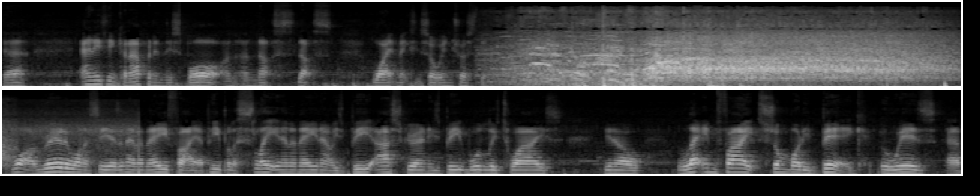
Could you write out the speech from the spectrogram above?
yeah, anything can happen in this sport, and, and that's that's why it makes it so interesting. What I really want to see as an MMA fighter, people are slating MMA now. He's beat Askren, he's beat Woodley twice. You know, let him fight somebody big who is a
